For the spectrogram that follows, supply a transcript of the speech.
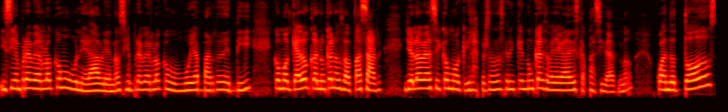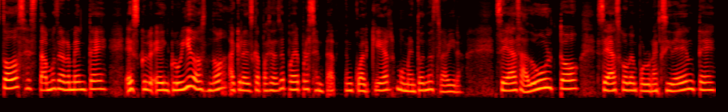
y siempre verlo como vulnerable, ¿no? Siempre verlo como muy aparte de ti, como que algo que nunca nos va a pasar. Yo lo veo así como que las personas creen que nunca les va a llegar a discapacidad, ¿no? Cuando todos, todos estamos realmente incluidos, ¿no? A que la discapacidad se puede presentar en cualquier momento de nuestra vida. Seas adulto, seas joven por un accidente,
